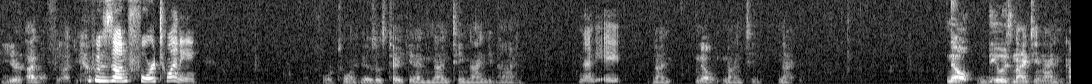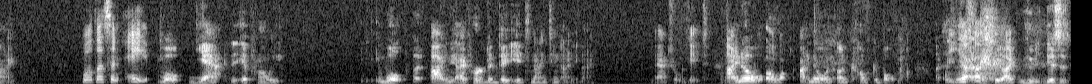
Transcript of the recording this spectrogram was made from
You're. I don't feel like you. It was on 420. 420. This was taken in 1999. 98. Nine. No, 19. Nine. No, it was 1999. Well, that's an 8. Well, yeah, it probably. Well, I I've heard the date. It's 1999. The actual date. I know a lot. I know an uncomfortable amount. Yeah, I feel like this is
